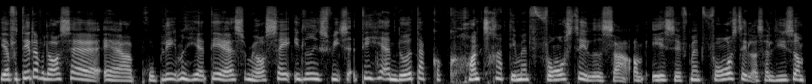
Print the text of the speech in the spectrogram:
Ja, for det, der vel også er, er problemet her, det er, som jeg også sagde indledningsvis, at det her er noget, der går kontra det, man forestillede sig om SF. Man forestiller sig ligesom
